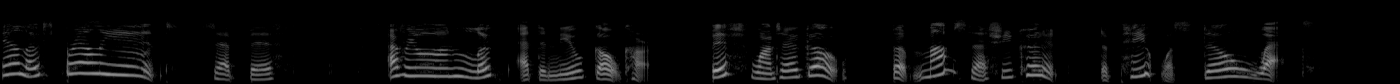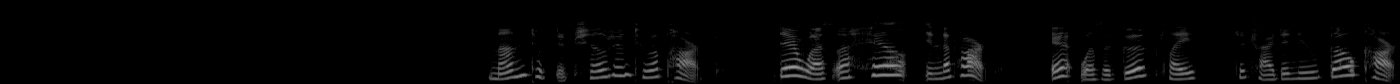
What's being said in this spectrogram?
It looks brilliant, said Biff. Everyone looked at the new go kart. Biff wanted to go, but Mom said she couldn't. The paint was still wet. Mom took the children to a park. There was a hill in the park. It was a good place to try the new go kart.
